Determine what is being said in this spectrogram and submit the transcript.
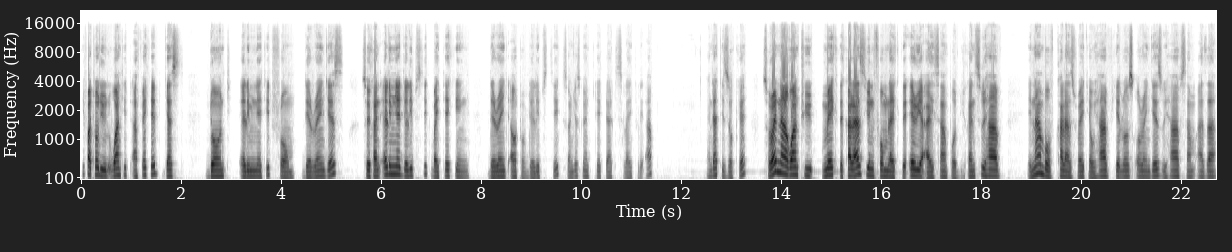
If at all you want it affected, just don't eliminate it from the ranges. So you can eliminate the lipstick by taking the range out of the lipstick. So I'm just going to take that slightly up. And that is okay. So right now I want to make the colors uniform like the area I sampled. You can see we have a number of colors right here. We have yellows, oranges, we have some other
